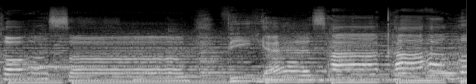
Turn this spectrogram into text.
khasam vi es ha kal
